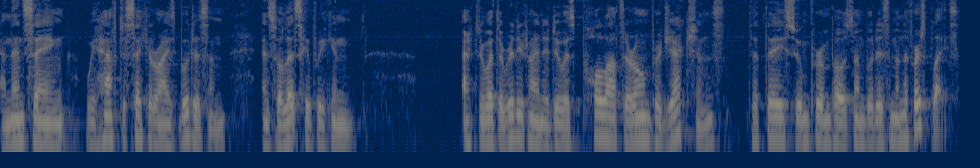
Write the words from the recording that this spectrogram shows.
and then saying we have to secularize Buddhism, and so let's see if we can. Actually, what they're really trying to do is pull off their own projections that they superimposed on Buddhism in the first place.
